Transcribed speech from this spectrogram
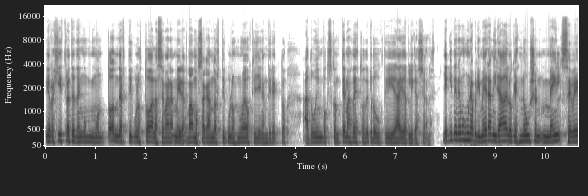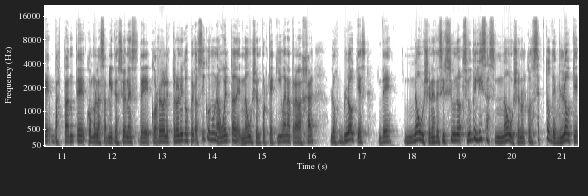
y regístrate. Tengo un montón de artículos toda la semana. Mira, vamos sacando artículos nuevos que llegan directo a tu inbox con temas de estos de productividad y de aplicaciones. Y aquí tenemos una primera mirada de lo que es Notion Mail. Se ve bastante como las aplicaciones de correo electrónico, pero sí con una vuelta de Notion, porque aquí van a trabajar los bloques de Notion. Es decir, si, uno, si utilizas Notion el concepto de bloque,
